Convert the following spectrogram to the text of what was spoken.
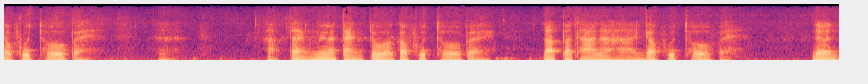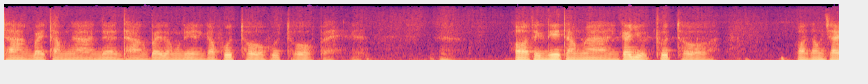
ก็พุทโธไปแต่งเนื้อแต่งตัวก็พุทโธไป รับประทานอาหารก็พุทโธไป เดินทางไปทำงาน เดินทางไปโรงเรียนก็พุทโธพุทโธไป พอถึงที่ทำงานก็หยุดพุทโธพอต้องใช้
